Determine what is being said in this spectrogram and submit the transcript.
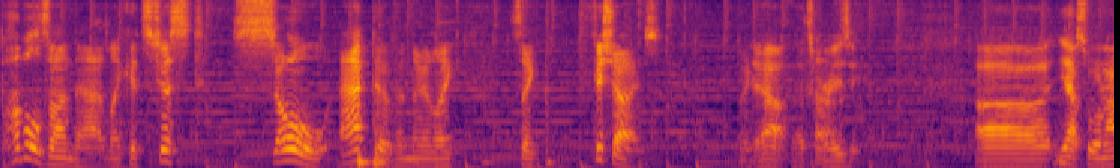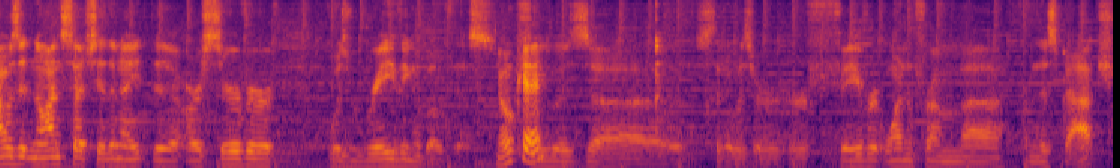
bubbles on that. Like it's just so active, and they're like, it's like fish eyes. Like, yeah, that's Uh, crazy. Uh, yeah. So when I was at Nonsuch the other night, the, our server was raving about this. Okay. She was uh, said it was her, her favorite one from uh, from this batch.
